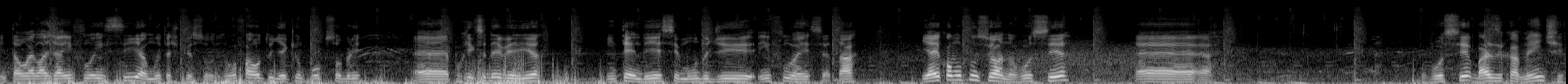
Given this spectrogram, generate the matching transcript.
Então ela já influencia muitas pessoas. Eu vou falar outro dia aqui um pouco sobre é, por que, você deveria entender esse mundo de influência, tá? E aí como funciona? Você é, você basicamente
